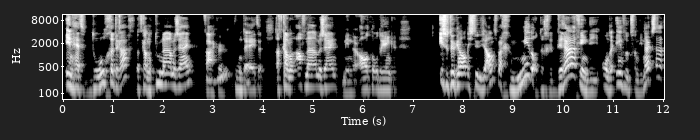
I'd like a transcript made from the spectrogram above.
in het doelgedrag. Dat kan een toename zijn, vaker groente eten. Dat kan een afname zijn, minder alcohol drinken. Is natuurlijk in al die studies anders, maar gemiddeld de gedraging die onder invloed van die NAC staat,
